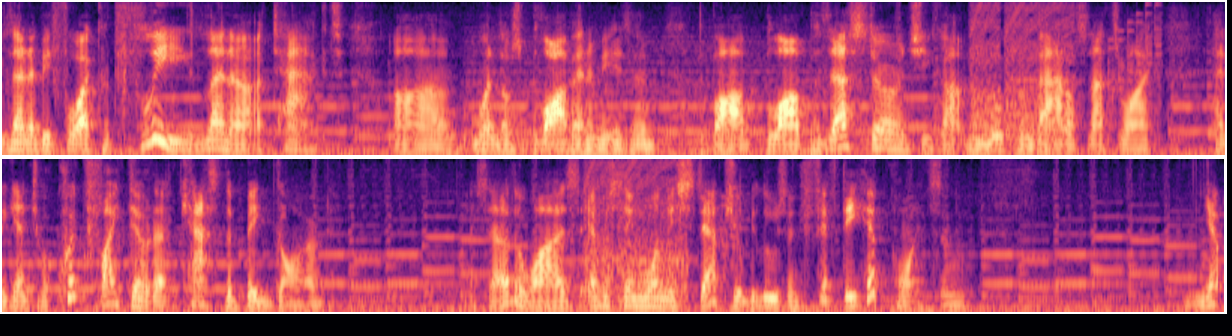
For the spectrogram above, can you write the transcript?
Lenna, before I could flee, Lenna attacked uh, one of those blob enemies, and the blob, blob possessed her, and she got removed from battle, so that's why I had to get into a quick fight there to cast the big guard. I said, otherwise, every single one of these steps, you'll be losing 50 hit points, and... Yep.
